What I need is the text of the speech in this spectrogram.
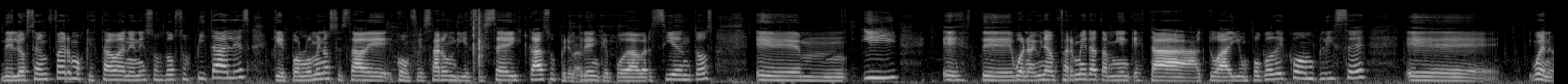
de los enfermos que estaban en esos dos hospitales, que por lo menos se sabe, confesaron 16 casos, pero Claro. creen que puede haber cientos. Eh, y este, bueno, hay una enfermera también que está actúa ahí un poco de cómplice. eh, bueno,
